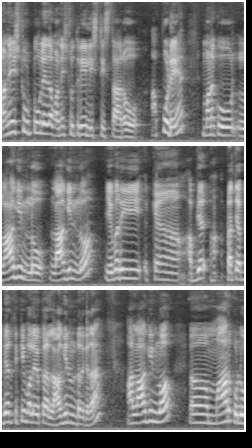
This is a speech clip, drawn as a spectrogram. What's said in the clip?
వన్ ఇస్ టు టూ లేదా one is to three list ఇస్తారో అప్పుడే మనకు లాగిన్లో లాగిన్లో ఎవరి అభ్య ప్రతి అభ్యర్థికి వాళ్ళ యొక్క లాగిన్ ఉంటుంది కదా ఆ లాగిన్లో మార్కులు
